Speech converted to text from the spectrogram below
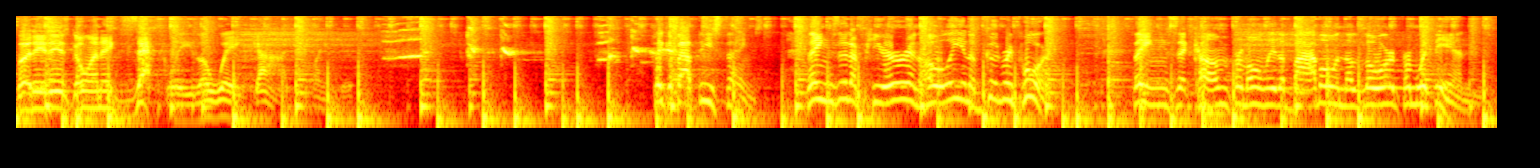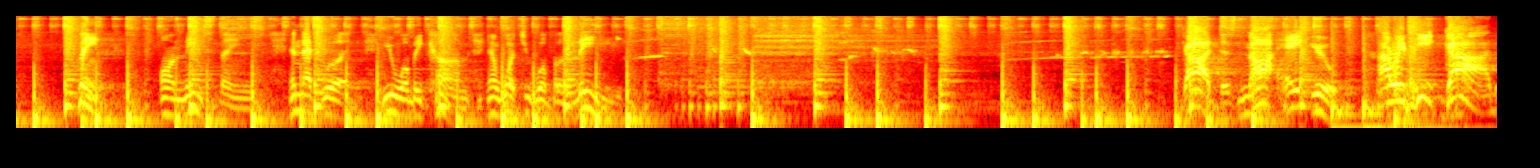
but it is going exactly the way God planned it. Think about these things things that are pure and holy and of good report, things that come from only the Bible and the Lord from within. Think on these things, and that's what you will become and what you will believe. God does not hate you. I repeat, God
